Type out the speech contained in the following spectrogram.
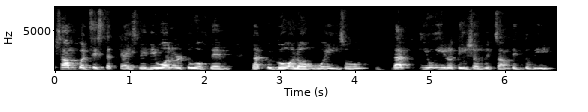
some consistent guys, maybe one or two of them that could go a long way. So that UE rotation with something to be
